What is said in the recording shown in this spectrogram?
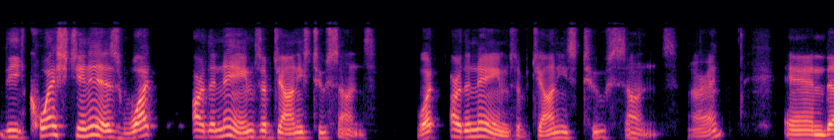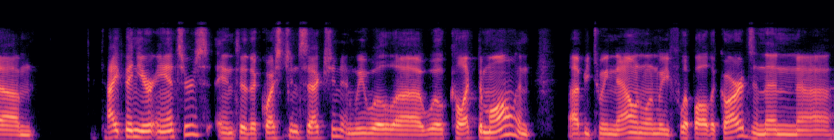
The question is, what are the names of Johnny's two sons? What are the names of Johnny's two sons? All right. And um, type in your answers into the question section and we will uh, we'll collect them all and uh, between now and when we flip all the cards and then uh,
